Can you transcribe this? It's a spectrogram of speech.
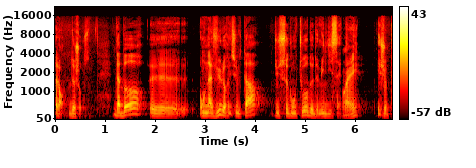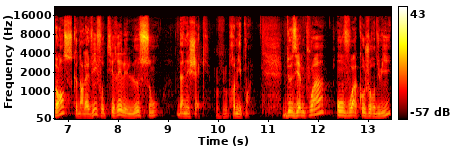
Alors, deux choses. D'abord, euh, on a vu le résultat du second tour de 2017. Oui. Et je pense que dans la vie, il faut tirer les leçons d'un échec. Mhm. Premier point. Deuxième point, on voit qu'aujourd'hui,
